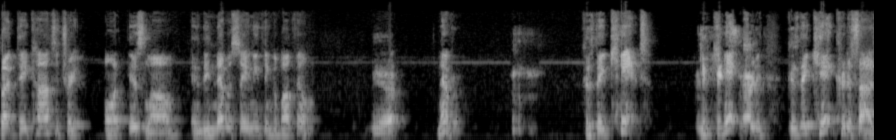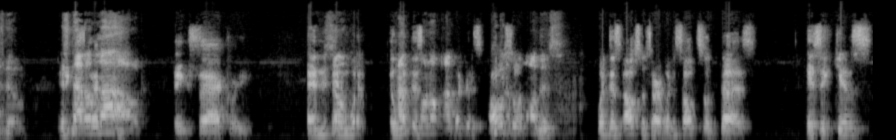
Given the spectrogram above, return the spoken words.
But they concentrate on Islam and they never say anything about them. Yeah. Never. Because they can't. You can't Exactly. because they can't criticize them. It's not allowed. Exactly. And So, and what and what this what this also all this. What this also sorry what this also does is it gives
